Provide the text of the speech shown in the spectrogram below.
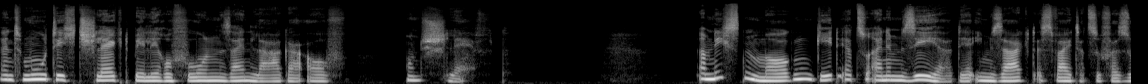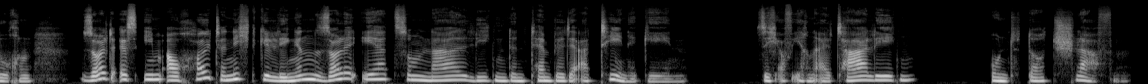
Entmutigt schlägt Bellerophon sein Lager auf und schläft. Am nächsten Morgen geht er zu einem Seher, der ihm sagt, es weiter zu versuchen. Sollte es ihm auch heute nicht gelingen, solle er zum naheliegenden Tempel der Athene gehen, sich auf ihren Altar legen und dort schlafen.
